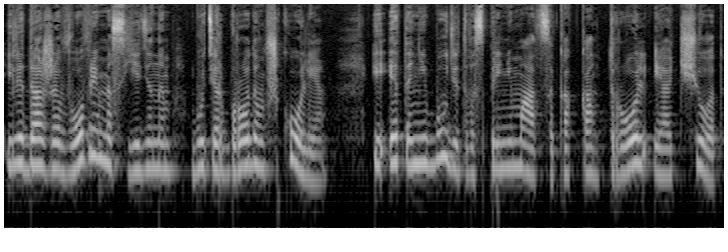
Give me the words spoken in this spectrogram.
или даже вовремя съеденным бутербродом в школе. И это не будет восприниматься как контроль и отчет.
